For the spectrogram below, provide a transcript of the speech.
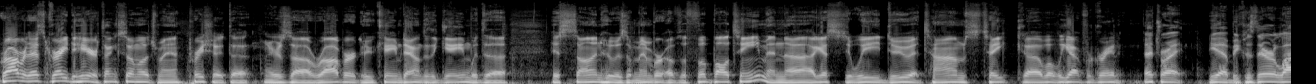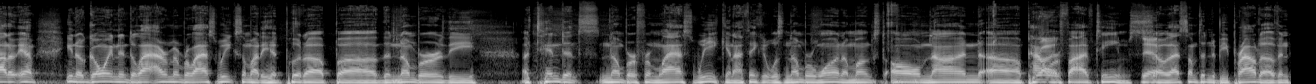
Robert, that's great to hear. Thanks so much, man. Appreciate that. There's uh, Robert who came down to the game with uh, his son, who is a member of the football team, and uh, I guess we do at times take uh, what we got for granted. That's right. Yeah, because there are a lot of, you know, going into. La- I remember last week somebody had put up uh, the number, the attendance number from last week, and I think it was number one amongst all non uh, Power Five teams. So that's something to be proud of. And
